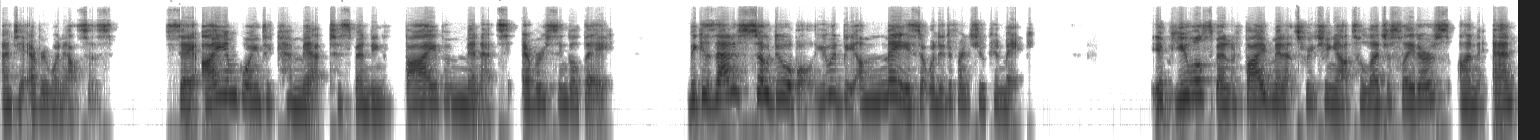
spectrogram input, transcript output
and to everyone else's. Say, I am going to commit to spending five minutes every single day because that is so doable. You would be amazed at what a difference you can make. If you will spend five minutes reaching out to legislators on an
